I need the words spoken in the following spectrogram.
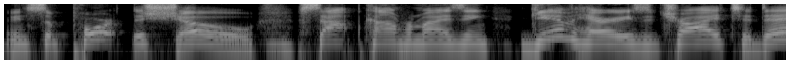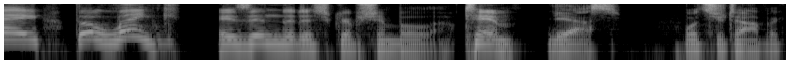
and support the show. Stop compromising. Give Harry's a try today. The link is in the description below. Tim, Yes. what's your topic?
